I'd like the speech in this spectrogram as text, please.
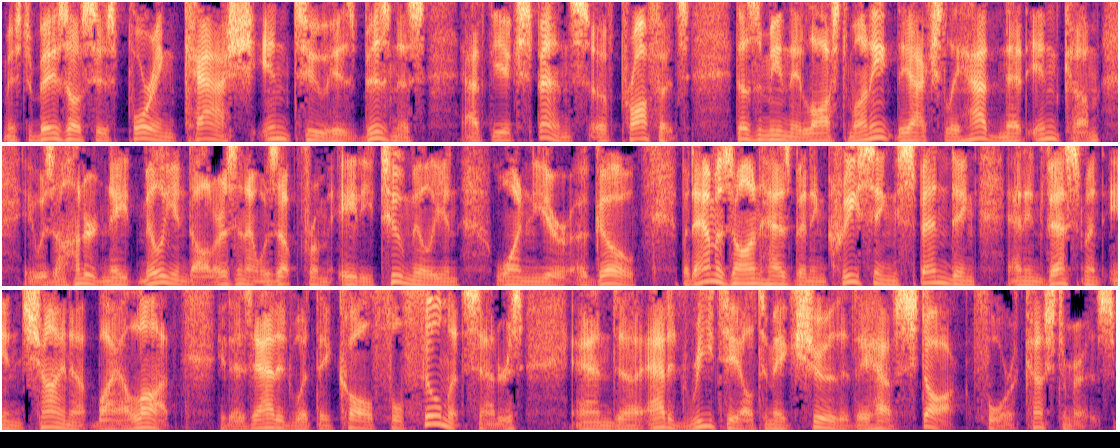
Mr. Bezos is pouring cash into his business at the expense of profits. Doesn't mean they lost money. They actually had net income. It was $108 million, and that was up from 82 million one year ago. But Amazon has been increasing spending and investment in China by a lot. It has added what they call fulfillment centers and uh, added retail to make sure that they have stock for customers.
